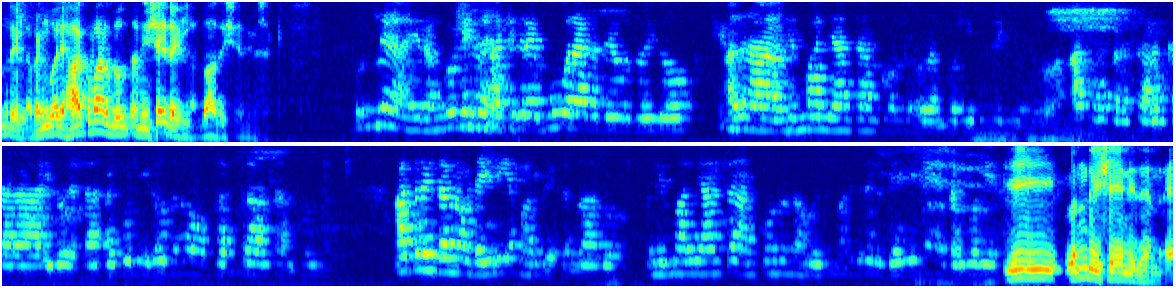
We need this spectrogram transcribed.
ಅಂದರೆ ಇಲ್ಲ, ರಂಗೋಲಿ ಹಾಕಬಾರದು ಅಂತ ನಿಷೇಧ ಇಲ್ಲ ದ್ವಾದಶಿಯ ದಿವಸಕ್ಕೆ. ಅಂತ ಅನ್ಕೊಂಡು ರಂಗೋಲಿ ಇದು ತೆಗಿಯೋದು ಆ ತರ ಇದ್ದಾಗ ನಾವು ಡೈಲಿಯೇ ಮಾಡ್ಬೇಕಲ್ಲ ಅದು ನಿರ್ಮಾಲ್ಯ ಅಂತ ಅನ್ಕೊಂಡು ನಾವು ಇದು ಮಾಡಿದ್ರೆ ಡೈಲಿನೇ ರಂಗೋಲಿ ಈ ಒಂದು ವಿಷಯ ಏನಿದೆ ಅಂದ್ರೆ,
